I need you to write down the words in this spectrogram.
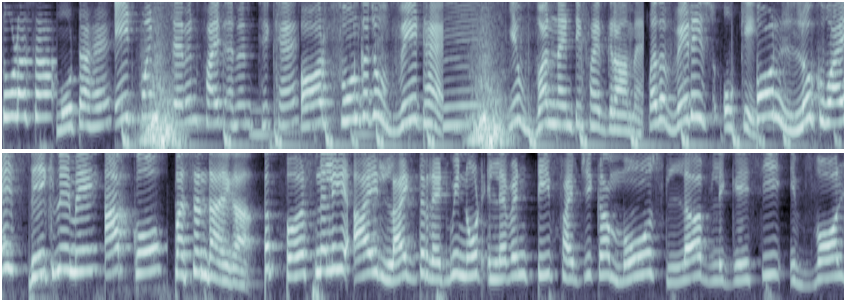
थोड़ा सा मोटा है। 8.75 पॉइंट mm थिक है और फ़ोन का जो वेट है ये 195 ग्राम है। मतलब weight is okay phone look wise देखने में आपको पसंद आएगा। Personally I like the Redmi Note 11T 5G का most love legacy evolve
